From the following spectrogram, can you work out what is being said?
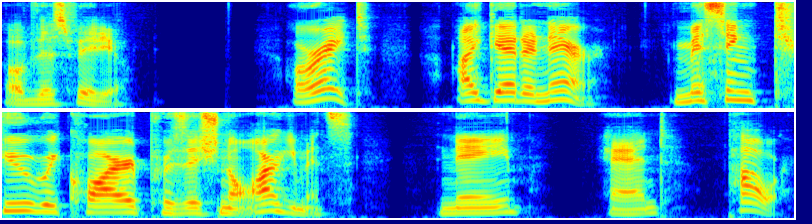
of this video. All right, I get an error, missing two required positional arguments, name and power.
